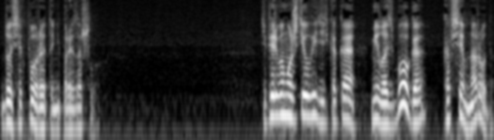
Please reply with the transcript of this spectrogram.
до сих пор это не произошло? Теперь вы можете увидеть, какая милость Бога ко всем народам.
